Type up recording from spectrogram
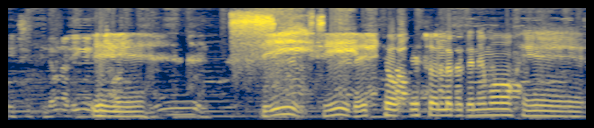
¿Existirá una liga Eh, Sí, sí, de hecho, eso es lo que tenemos, eh,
